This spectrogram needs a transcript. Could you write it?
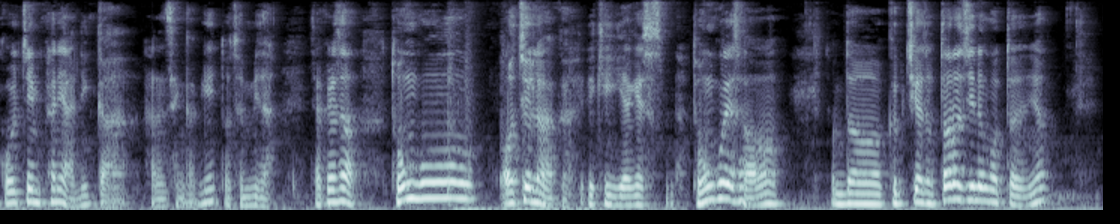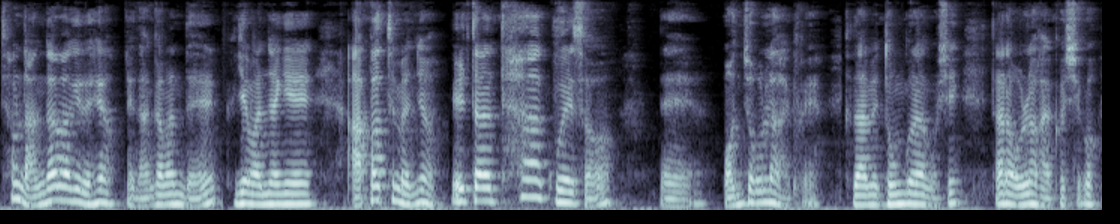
꼴찌인 편이 아닐까라는 생각이 또 듭니다. 자, 그래서 동구 어찌 올라갈까 이렇게 이야기했었습니다. 동구에서 좀 더 급지가 좀 떨어지는 곳들은요, 참 난감하기도 해요. 네, 난감한데 그게 만약에 아파트면요. 일단 타 구에서 네, 먼저 올라갈 거예요. 그 다음에 동구라는 곳이 따라 올라갈 것이고,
